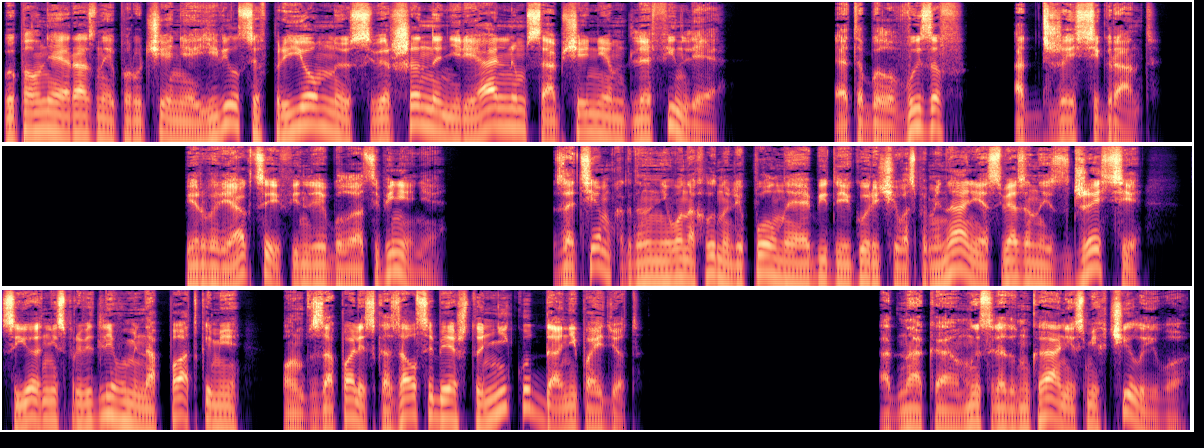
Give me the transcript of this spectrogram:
выполняя разные поручения, явился в приемную с совершенно нереальным сообщением для Финлия. Это был вызов от Джесси Грант. Первой реакцией Финли было оцепенение. Затем, когда на него нахлынули полные обиды и горечи воспоминания, связанные с Джесси, с ее несправедливыми нападками, он в запале сказал себе, что никуда не пойдет. Однако мысль о Дункане смягчила его,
